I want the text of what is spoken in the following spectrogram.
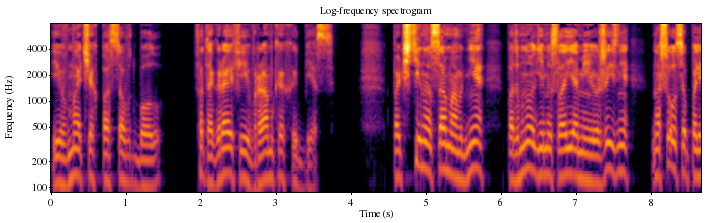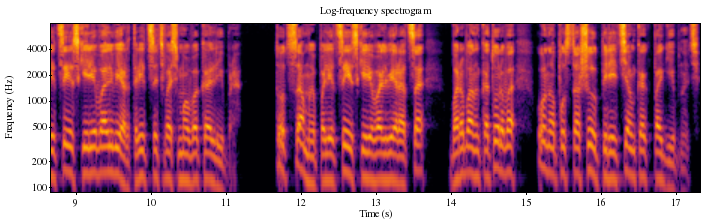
и в матчах по софтболу, фотографии в рамках и без. Почти на самом дне, под многими слоями ее жизни, нашелся полицейский револьвер 38-го калибра. Тот самый полицейский револьвер отца, барабан которого он опустошил перед тем, как погибнуть.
